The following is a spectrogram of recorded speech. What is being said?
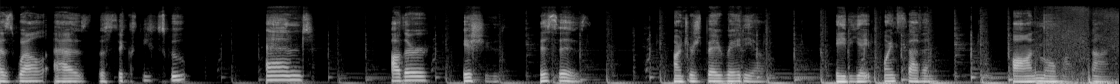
as well as the 60 scoop and other issues. This is Hunters Bay Radio 88.7 on Mohawk time.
